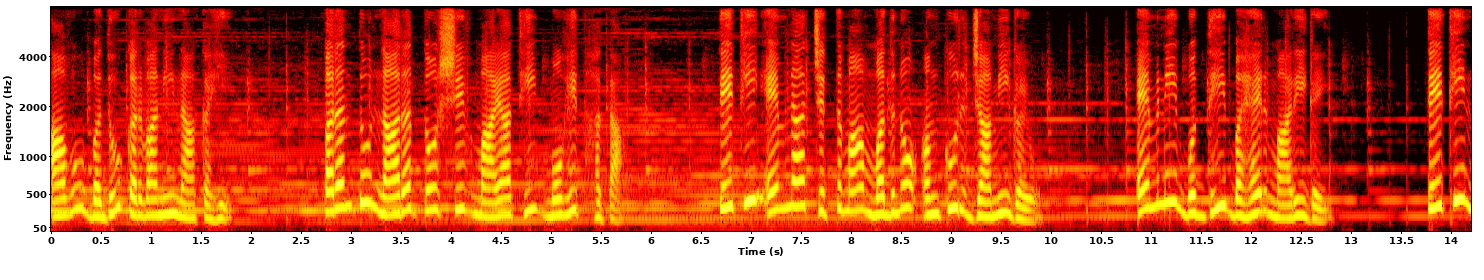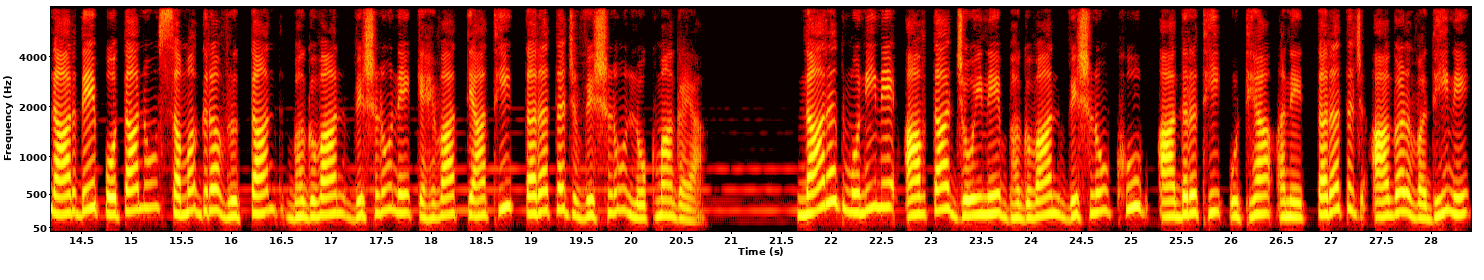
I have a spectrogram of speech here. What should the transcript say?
આવું બધું કરવાની ના કહી. પરંતુ નારદ તો શિવ માયાથી મોહિત હતા. તેથી એમના ચિત્તમાં મદનો અંકુર જામી ગયો. એમની બુદ્ધિ બહેર મારી ગઈ. તેથી નારદે પોતાનું સમગ્ર વૃત્તાંત ભગવાન વિષ્ણુને કહેવા ત્યાંથી તરત જ વિષ્ણુ લોકમાં ગયા. નારદ મુનિને આવતા જોઈને ભગવાન વિષ્ણુ ખૂબ આદરથી ઉઠ્યા અને તરત જ આગળ વધીને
